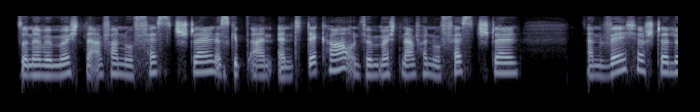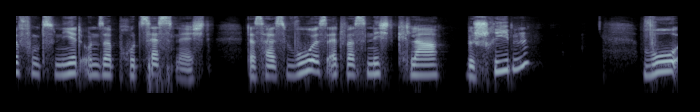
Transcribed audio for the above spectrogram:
sondern wir möchten einfach nur feststellen, es gibt einen Entdecker und wir möchten einfach nur feststellen, an welcher Stelle funktioniert unser Prozess nicht. Das heißt, wo ist etwas nicht klar beschrieben? Wo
